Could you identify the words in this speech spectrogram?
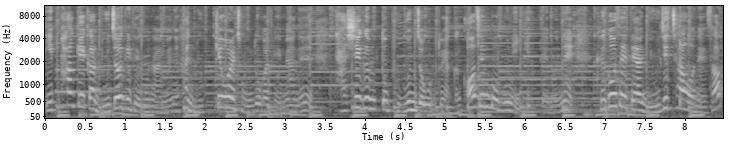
이 파괴가 누적이 되고 나면은 한 6개월 정도가 되면은 다시금 또 부분적으로 또 약간 꺼진 부분이 있기 때문에 그것에 대한 유지 차원에서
